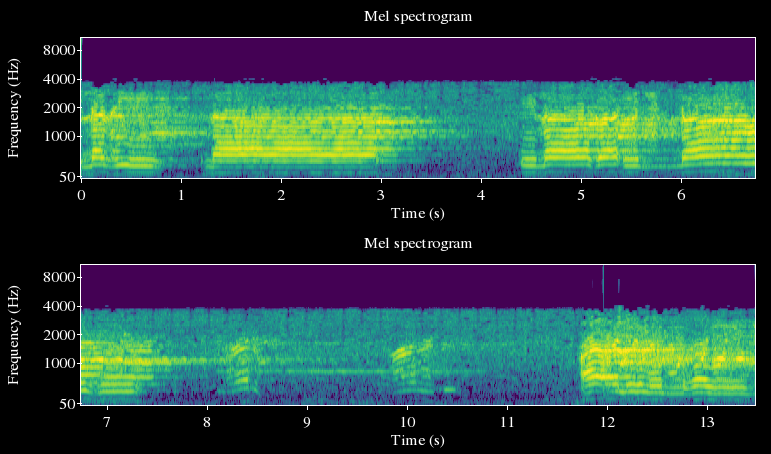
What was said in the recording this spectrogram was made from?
الذي لا إله إلا هو. عالم الغيب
